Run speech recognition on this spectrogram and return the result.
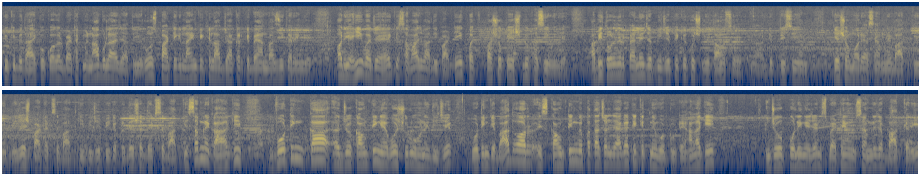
क्योंकि विधायकों को अगर बैठक में ना बुलाया जाए तो ये रोज़ पार्टी की लाइन के खिलाफ जाकर के बयानबाजी करेंगे। और यही वजह है कि समाजवादी पार्टी एक पशुपेश में फंसी हुई है। अभी थोड़ी देर पहले जब बीजेपी के कुछ नेताओं से डिप्टी सीएम केशव मौर्य से हमने बात की, ब्रजेश पाठक से बात की, बीजेपी के प्रदेश अध्यक्ष से बात की सबने कहा कि वोटिंग का जो काउंटिंग है वो शुरू होने दीजिए, वोटिंग के बाद और इस काउंटिंग में पता चल जाएगा कि कितने वोट टूटे। हालाँकि जो पोलिंग एजेंट्स बैठे हैं, उनसे हमने जब बात करी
